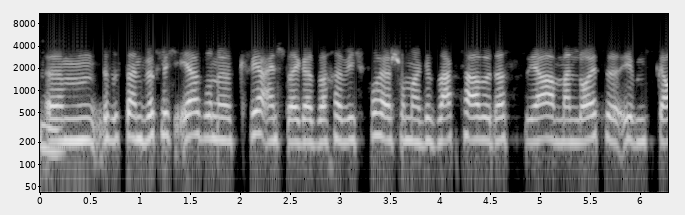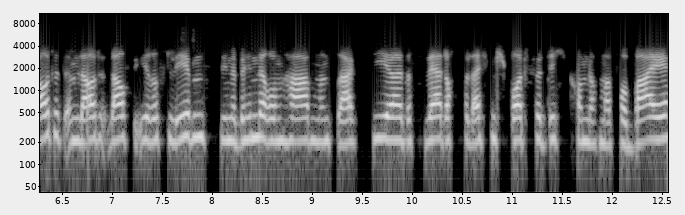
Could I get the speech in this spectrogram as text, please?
Mhm. Ähm, das ist dann wirklich eher so eine Quereinsteigersache, wie ich vorher schon mal gesagt habe, dass ja man Leute eben scoutet im Laufe ihres Lebens, die eine Behinderung haben und sagt, hier, das wäre doch vielleicht ein Sport für dich, komm doch mal vorbei.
